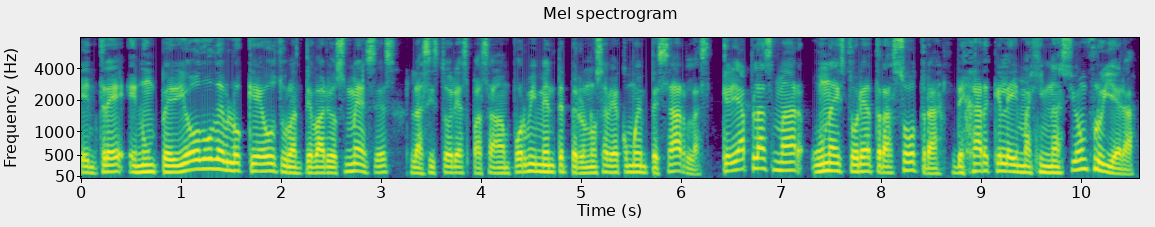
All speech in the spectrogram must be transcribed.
Entré en un periodo de bloqueos durante varios meses, las historias pasaban por mi mente pero no sabía cómo empezarlas. Quería plasmar una historia tras otra, dejar que la imaginación fluyera,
